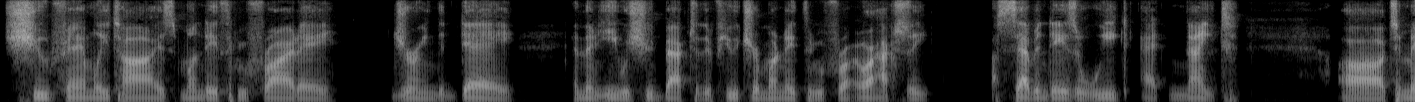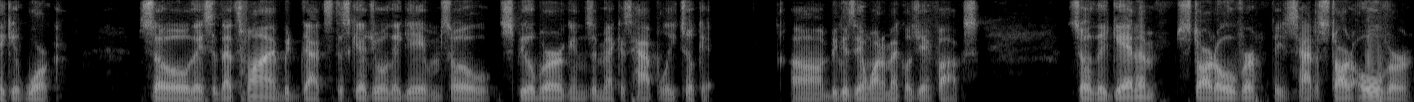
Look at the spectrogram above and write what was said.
shoot Family Ties Monday through Friday during the day, and then he would shoot Back to the Future Monday through Friday, or actually seven days a week at night uh, to make it work. So they said that's fine, but that's the schedule they gave him. So Spielberg and Zemeckis happily took it um, because they wanted Michael J. Fox. So they get him, start over. They just had to start over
